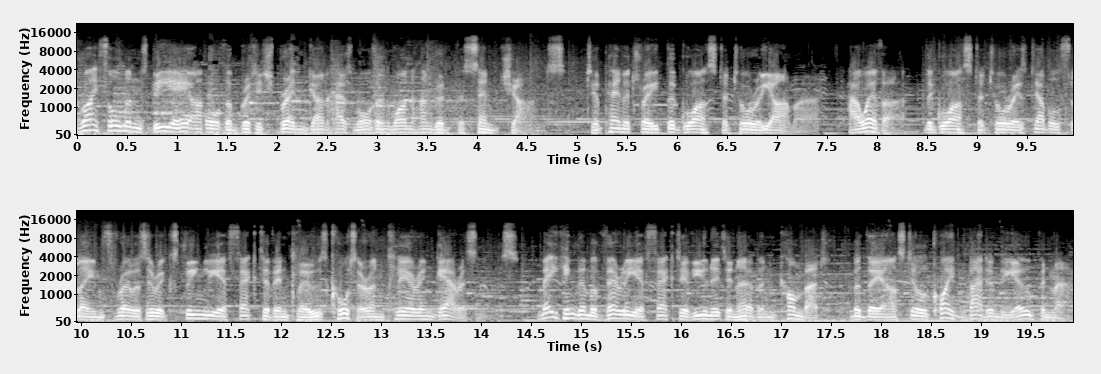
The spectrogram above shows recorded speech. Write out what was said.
Rifleman's BAR or the British Bren gun has more than 100% chance to penetrate the Guastatori armor. However, the Guastatori's double flamethrowers are extremely effective in close quarter and clearing garrisons, making them a very effective unit in urban combat, but they are still quite bad in the open map.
